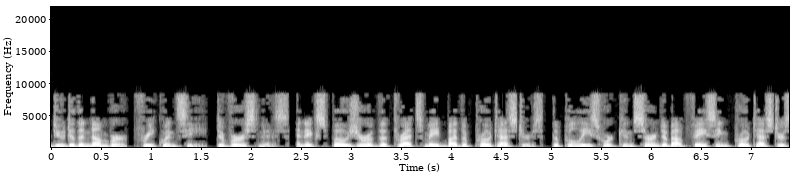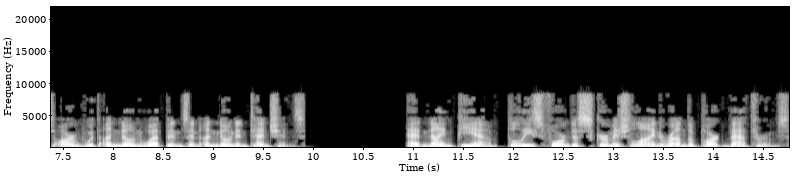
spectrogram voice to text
Due to the number, frequency, diverseness, and exposure of the threats made by the protesters, the police were concerned about facing protesters armed with unknown weapons and unknown intentions. At 9 p.m., police formed a skirmish line around the park bathrooms.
